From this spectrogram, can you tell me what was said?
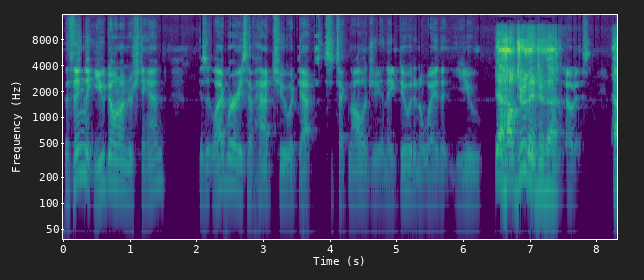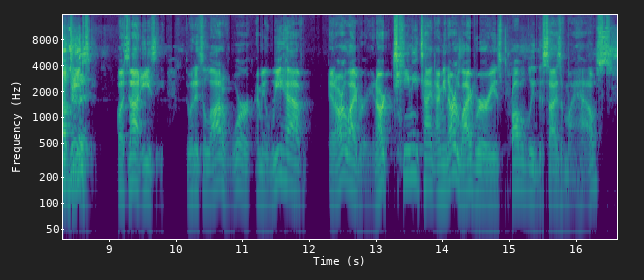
the thing that you don't understand is that libraries have had to adapt to technology, and they do it in a way that you Yeah, how do they do that? notice. How It's do easy. they? Well, it's not easy, but it's a lot of work. I mean, we have at our library, in our teeny tiny, I mean, our library is probably the size of my house.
